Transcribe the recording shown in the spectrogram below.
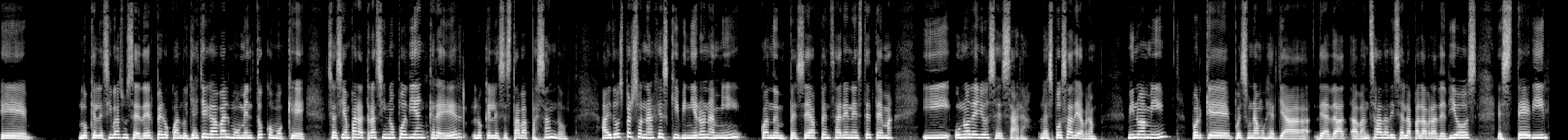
Eh, lo que les iba a suceder, pero cuando ya llegaba el momento como que se hacían para atrás y no podían creer lo que les estaba pasando. Hay dos personajes que vinieron a mí cuando empecé a pensar en este tema y uno de ellos es Sara, la esposa de Abraham. Vino a mí porque pues una mujer ya de edad avanzada, dice la palabra de Dios, estéril.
